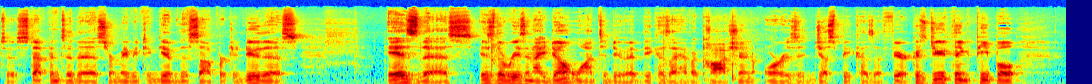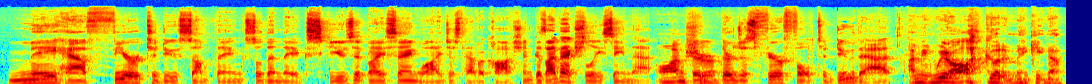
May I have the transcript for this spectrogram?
to step into this or maybe to give this up or to do this? Is this is the reason I don't want to do it because I have a caution, or is it just because of fear? Because do you think people may have fear to do something, so then they excuse it by saying, "Well, I just have a caution." Because I've actually seen that. Oh, I'm They're- sure. They're just fearful to do that, I mean, we're all good at making up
